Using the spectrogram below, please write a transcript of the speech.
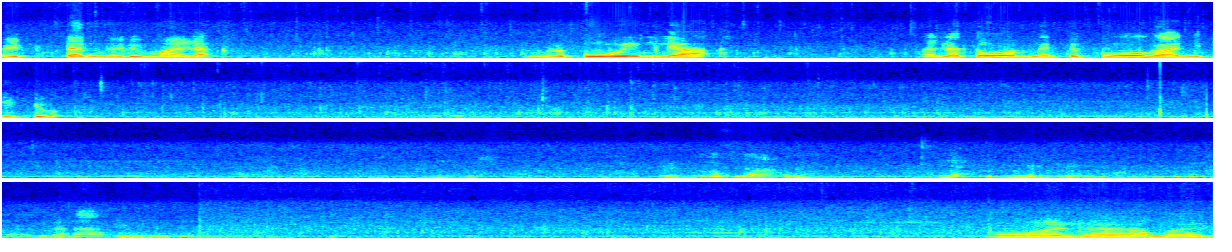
പെട്ടെന്നൊരു മഴ. നമ്മൾ പോയില്ല. മഴ തോർന്നിട്ട് പോകാനിരിക്കുക മഴ മഴ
